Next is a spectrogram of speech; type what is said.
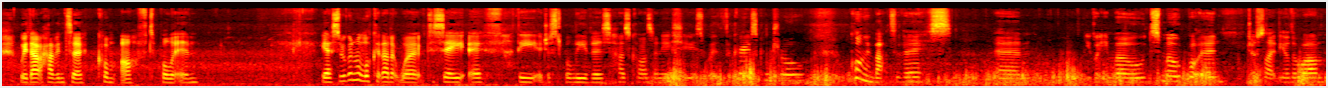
without having to come off to pull it in. Yeah, so we're going to look at that at work to see if the adjustable levers has caused any issues with the cruise control. Coming back to this, um, you've got your modes, mode button, just like the other one.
